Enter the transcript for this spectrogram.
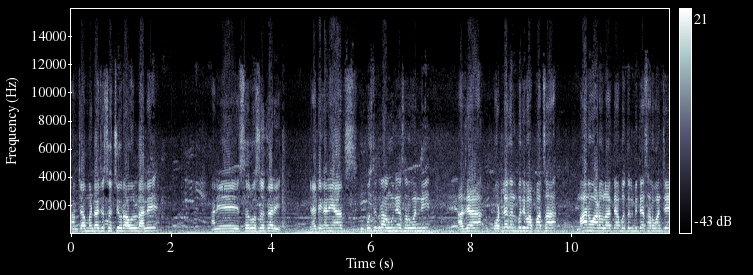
आमच्या मंडळाचे सचिव राहुल ढाले आणि सर्व सहकारी या ठिकाणी आज उपस्थित राहून या सर्वांनी आज या पोटल्या गणपती बाप्पाचा मान वाढवला. त्याबद्दल मी त्या सर्वांचे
